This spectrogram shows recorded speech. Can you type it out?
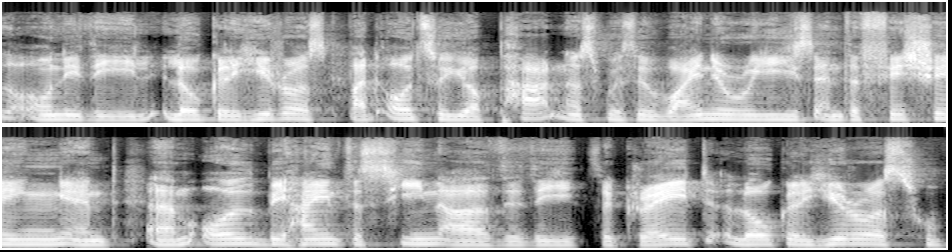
only the local heroes, but also your partners with the wineries and the fishing and um, all behind the scene are the, the, the great local heroes who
